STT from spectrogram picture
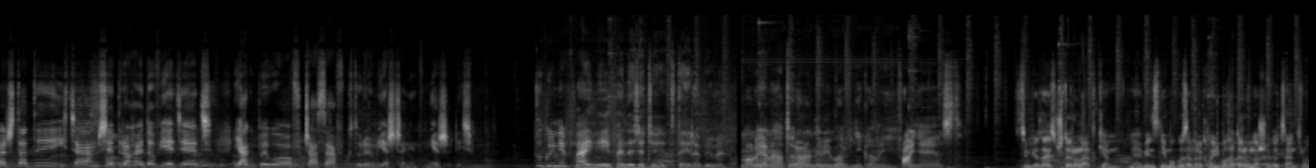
warsztaty i chciałam się trochę dowiedzieć, jak było w czasach, w którym jeszcze nie żyliśmy. Ogólnie fajnie i fajne rzeczy tutaj robimy. Malujemy naturalnymi barwnikami. Fajnie jest. Symbioza jest czterolatkiem, więc nie mogło zabraknąć bohaterów naszego centrum.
